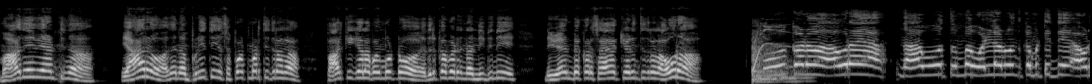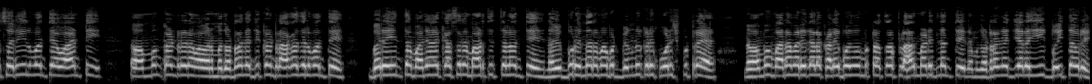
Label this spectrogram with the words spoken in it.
ಮಹಾದೇವಿ ಆಂಟಿನ? ಯಾರು? ಅದೇ ನಮ್ಮ ಪ್ರೀತಿಗೆ ಸಪೋರ್ಟ್ ಮಾಡ್ತಿದ್ರಲ್ಲ. ಪಾರ್ಕಿಗೆಲ್ಲ ಬಂದ್ಬಿಟ್ಟು ಎದ್ರಕಬೇಡಿ ನಾನು ಇದೀನಿ ನೀವೇನ್ ಬೇಕಾದ್ರೂ ಸಹಾಯ ಕೇಳ್ತಿದ್ರಲ್ಲ ಅವರ? ಹ್ಞೂ ಕಣೋ ಅವ್ರ ನಾವು ತುಂಬಾ ಒಳ್ಳೆಯವರು ಅಂದ್ಕೊಂಡ್ಬಿಟ್ಟಿದ್ದೆ. ಅವ್ರು ಸರಿ ಇಲ್ವಂತೆ ಆಂಟಿ. ನಮ್ಮ ಅಮ್ಮನ್ ಕಂಡ್ರೆ ನಾವು ಅವ್ರ ದೊಡ್ಡ ನದಿ ಕಂಡ್ರೆ ಆಗೋದಿಲ್ವಂತೆ ಬರೀ ಇಂಥ ಮನೆ ಕೆಸರ ಮಾಡ್ತಿತ್ತಲ್ಲಂತೆ. ನಾವಿಬ್ಬರು ಏನಾರು ಮಾಡ್ಬಿಟ್ಟು ಬೆಂಗಳೂರು ಕಡೆ ಕೋರಿಸ್ಬಿಟ್ರೆ ನಮ್ಮ ಅಮ್ಮ ಮನೆ ಮನೆಗೆಲ್ಲ ಕಡೆ ಬಂದ್ಬಿಟ್ಟು ಹತ್ರ ಪ್ಲಾನ್ ಮಾಡಿದ್ಲಂತೆ. ನಮ್ಮ ದೊಡ್ಡ ಎದ್ದಿಯಲ್ಲ ಎಲ್ಲ ಈಗ ಬೈತಾವ್ರಿ.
